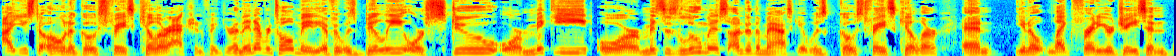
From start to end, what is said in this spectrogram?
I used to own a Ghostface Killer action figure and they never told me if it was Billy or Stu or Mickey or Mrs. Loomis under the mask. It was Ghostface Killer. And, you know, like Freddy or Jason,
